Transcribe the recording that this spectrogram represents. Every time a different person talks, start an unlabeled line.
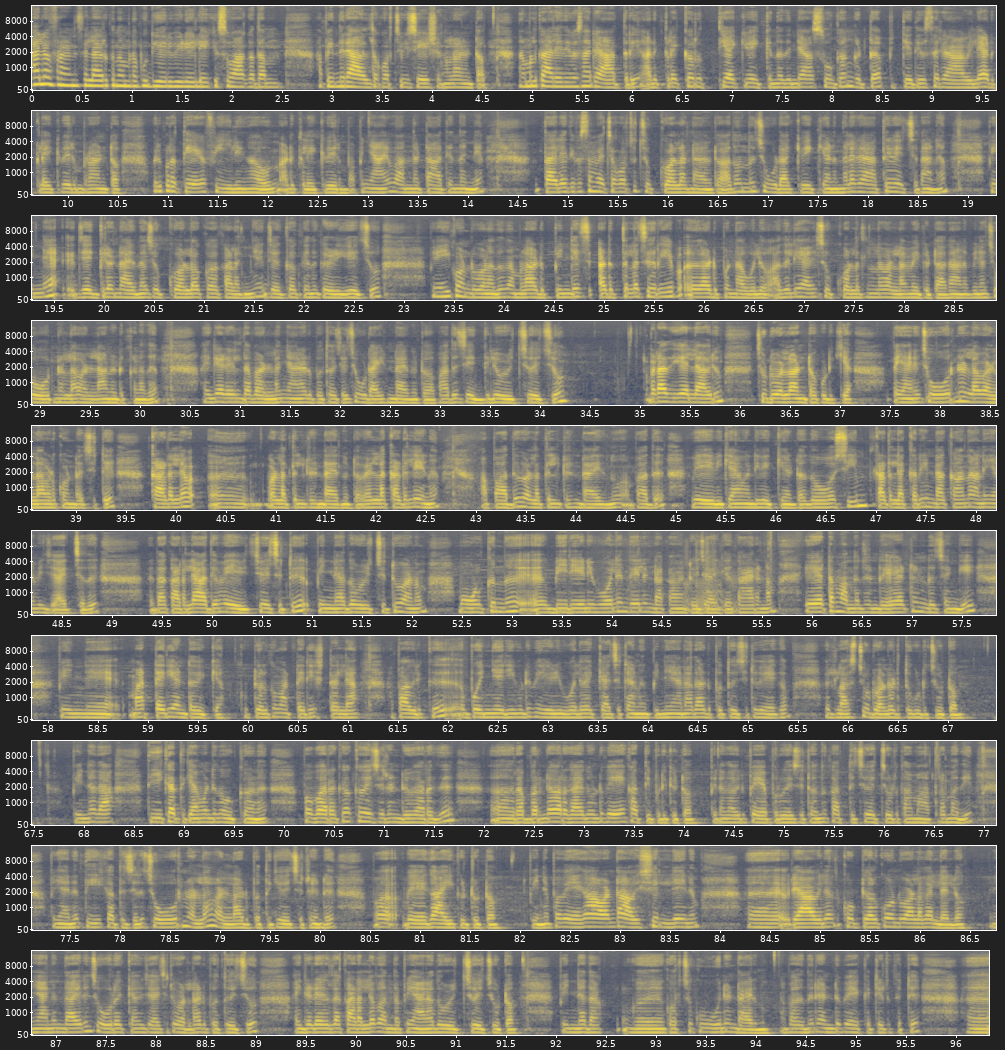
Hello friends എല്ലാവർക്കും നമ്മുടെ പുതിയൊരു വീഡിയോയിലേക്ക് സ്വാഗതം. അപ്പോൾ ഇന്ന് രാവിലത്തെ കുറച്ച് വിശേഷങ്ങളാണ് കേട്ടോ നമ്മൾ തലേ ദിവസം രാത്രി അടുക്കളയൊക്കെ വൃത്തിയാക്കി വെക്കുന്നതിന്റെ ആ സുഖം കിട്ടുക പിറ്റേ ദിവസം രാവിലെ അടുക്കളയ്ക്ക് വരുമ്പോഴാണ് കേട്ടോ ഒരു പ്രത്യേക ഫീലിംഗ് ആവും അടുക്കളയ്ക്ക് വരുമ്പോൾ അപ്പോൾ ഞാൻ വന്നിട്ട് ആദ്യം തന്നെ തലേ ദിവസം വെച്ച കുറച്ച് ചുക്കുവെള്ളം ഉണ്ടായിരുന്നു കേട്ടോ അതൊന്ന് ചൂടാക്കി വെക്കുകയാണ്. ഇന്നലെ രാത്രി വെച്ചതാണ്. പിന്നെ ജഗ്ഗിലുണ്ടായിരുന്ന ചുക്കുവെള്ളമൊക്കെ കളഞ്ഞ് ജഗ്ഗൊക്കെ ഒന്ന് കഴുകി വെച്ചു. പിന്നെ ഈ കൊണ്ടുപോകുന്നത് നമ്മൾ അടുപ്പിന്റെ അടുത്തുള്ള ചെറിയ അടുപ്പുണ്ടാവുമല്ലോ. അതിൽ ഞാൻ ചുക്കുവെള്ളത്തിനുള്ള വെള്ളം വെക്കിട്ടോ. അതാണ് പിന്നെ ചോറിനുള്ള വെള്ളമാണ് എടുക്കുന്നത് അതിന്റെ ഇടയിലത്തെ വെള്ളം ഞാൻ അടുപ്പത്ത് വെച്ചാൽ ചൂടായിട്ടുണ്ടായിരുന്നു കേട്ടോ അപ്പോൾ അത് ജഗ്ഗിൽ ഒഴിച്ചു വെച്ചു. ഇവിടെ അധികം എല്ലാവരും ചുടുവെള്ളം കേട്ടോ കുടിക്കുക അപ്പോൾ ഞാൻ ചോറിനുള്ള വെള്ളം അവിടെ കൊണ്ടുവച്ചിട്ട് കടല വെള്ളത്തിലിട്ടുണ്ടായിരുന്നു കേട്ടോ വെള്ളക്കടലയാണ്. അപ്പോൾ അത് വെള്ളത്തിലിട്ടുണ്ടായിരുന്നു. അപ്പോൾ അത് വേവിക്കാൻ വേണ്ടി വെക്കുക കേട്ടോ ദോശയും കടലക്കറി ഉണ്ടാക്കാമെന്നാണ് ഞാൻ വിചാരിച്ചത്. ഇതാ കടല ആദ്യം വേവിച്ച് വെച്ചിട്ട് പിന്നെ അത് ഒഴിച്ചിട്ട് വേണം. മോൾക്കിന്ന് ബിരിയാണി പോലെ എന്തെങ്കിലും ഉണ്ടാക്കാൻ വിചാരിക്കുക. കാരണം ഏട്ടൻ വന്നിട്ടുണ്ട്. ഏട്ടൻ ഉണ്ട് വെച്ചെങ്കിൽ പിന്നെ മട്ടരി ഉണ്ട് വയ്ക്കാം കുട്ടികൾക്ക് മട്ടരി ഇഷ്ടമല്ല അപ്പോൾ അവർക്ക് പൊന്നരിയും കൂടി ബിരിയാണി പോലെ വെക്കാച്ചിട്ടാണ്. പിന്നെ ഞാനത് അടുപ്പത്ത് വെച്ചിട്ട് വേഗം ഒരു ഗ്ലാസ് ചൂടുവെള്ളം എടുത്ത് കുടിച്ചു കിട്ടും പിന്നെ അതാ തീ കത്തിക്കാൻ വേണ്ടി നോക്കുകയാണ് അപ്പോൾ വിറകൊക്കെ വെച്ചിട്ടുണ്ട്. വിറക് റബ്ബറിന്റെ വിറകായതുകൊണ്ട് വേഗം കത്തിപ്പിടിക്കട്ടോ. പിന്നെ അതാ ഒരു പേപ്പർ വെച്ചിട്ട് ഒന്ന് കത്തിച്ച് വെച്ച് കൊടുത്താൽ മാത്രം മതി. അപ്പോൾ ഞാൻ തീ കത്തിച്ചിട്ട് ചോറിനുള്ള വെള്ളം അടുപ്പത്തേക്ക് വെച്ചിട്ടുണ്ട്. അപ്പോൾ വേഗം ആയി കിട്ടും പിന്നെ ഇപ്പോൾ വേഗം ആവേണ്ട ആവശ്യമില്ലേനും. രാവിലെ കുട്ടികൾക്ക് കൊണ്ടുപോകുള്ളതല്ലല്ലോ ഞാൻ എന്തായാലും ചോറ് വയ്ക്കാമെന്ന് വിചാരിച്ചിട്ട് വെള്ളം അടുപ്പത്ത് വെച്ചു. അതിന്റെ ഇടയിൽ കടല വന്നപ്പോൾ ഞാനത് ഒഴിച്ചു വെച്ചു കേട്ടോ. പിന്നെ അതാ കുറച്ച് കൂനുണ്ടായിരുന്നു അപ്പോൾ അതിന് രണ്ട് പാക്കറ്റ് എടുത്തിട്ട്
